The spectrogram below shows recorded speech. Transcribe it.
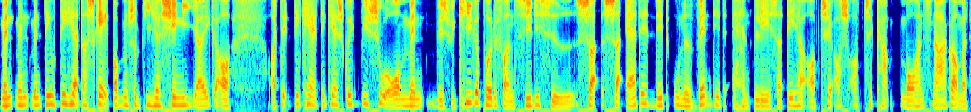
men, men, men det er jo det her, der skaber dem som de her genier, ikke? Og, og det, det, kan, det kan jeg sgu ikke blive sur over, men hvis vi kigger på det fra en City-side, så, så er det lidt unødvendigt, at han blæser det her op til, også op til kampen, hvor han snakker om, at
